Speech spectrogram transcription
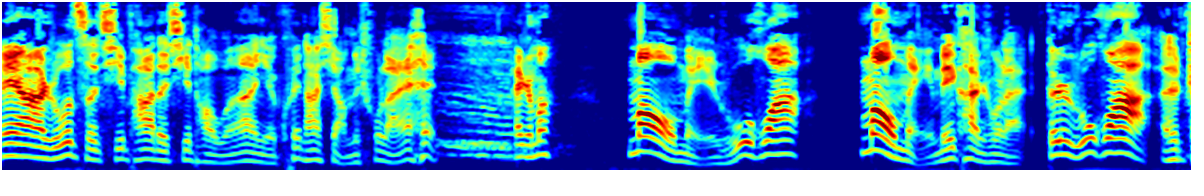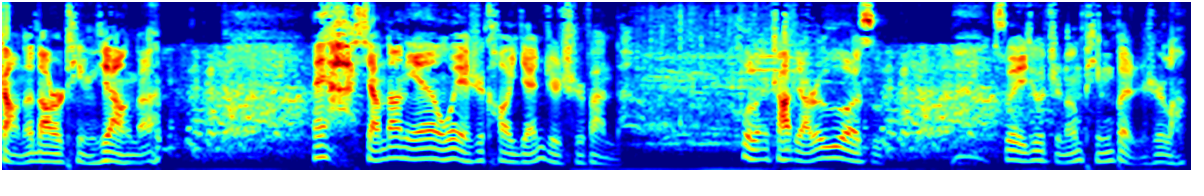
哎呀，如此奇葩的乞讨文案，也亏他想得出来。还什么，貌美如花，貌美没看出来，跟如花呃长得倒是挺像的。哎呀，想当年我也是靠颜值吃饭的，后来差点饿死，所以就只能凭本事了。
